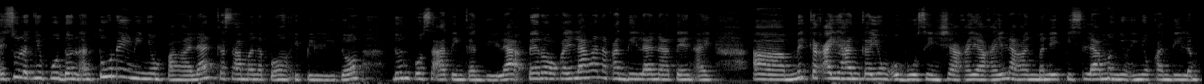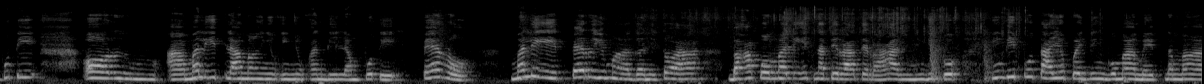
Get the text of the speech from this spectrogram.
Ay sulat nyo po doon ang tunay ninyong pangalan kasama na po ang ipilido doon po sa ating kandila. Pero kailangan ng kandila natin ay uh, may kakayahan kayong yung ubusin siya. Kaya kailangan manipis lamang yung inyong kandilang puti or uh, maliit lamang yung inyong kandilang puti. Pero maliit pero yung mga ganito ha baka po maliit na tira-tirahan. Hindi po hindi po tayo pwedeng gumamit ng mga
